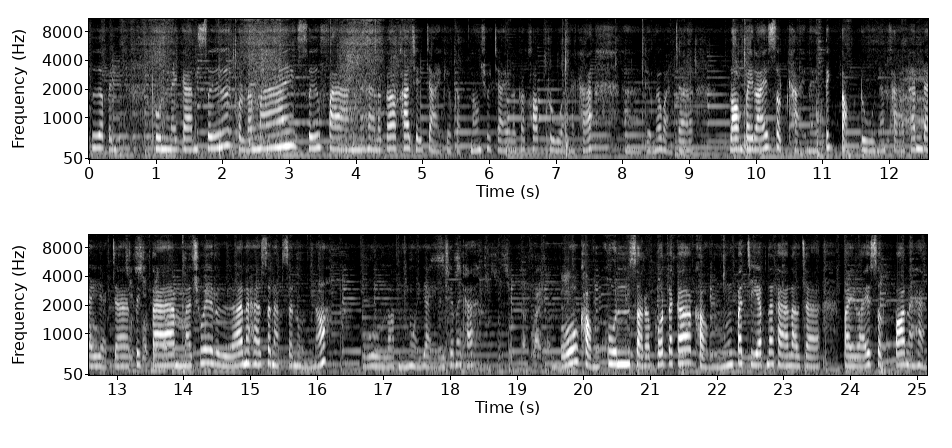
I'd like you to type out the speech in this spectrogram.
เพื่อเป็นทุนในการซื้อผลไม้ ซื้อฟางนะคะแล้วก็ค่าใช้จ่ายเกี่ยวกับน้องชูใจแล้วก็ครอบครัวนะคะอ่าเดี๋ยวแม่หวานจะ ลองไปไลฟ์สดขายใน t ิ k t o k ดูนะคะ ท่านใดอยากจะติดตามมาช่วยเหลือนะคะ สนับสนุนเนาะโอ้รอบนี้หัวใหญ่เลยใช่ไหมคะสดๆจากไร่ครับโอ้ของคุณสรพจน์แล้วก็ของป้าเจี๊ยบนะคะ เราจะไปไลฟ์สดป้อนอาหาร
